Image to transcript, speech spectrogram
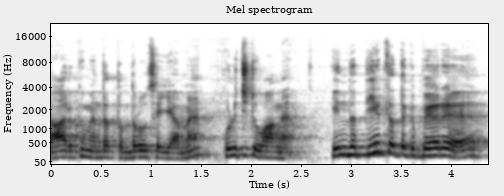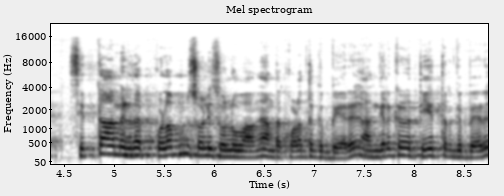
யாருக்கும் எந்த தொந்தரவும் செய்யாமல் குளிச்சுட்டு வாங்க. இந்த தீர்த்தத்துக்கு பேர் சித்தாமிர்த குளம்னு சொல்லி சொல்லுவாங்க அந்த குளத்துக்கு பேர். அங்கே இருக்கிற தீர்த்தத்துக்கு பேர்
